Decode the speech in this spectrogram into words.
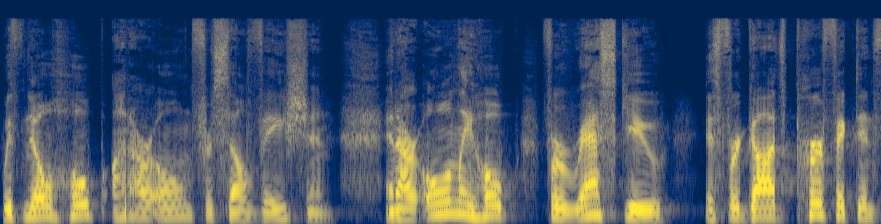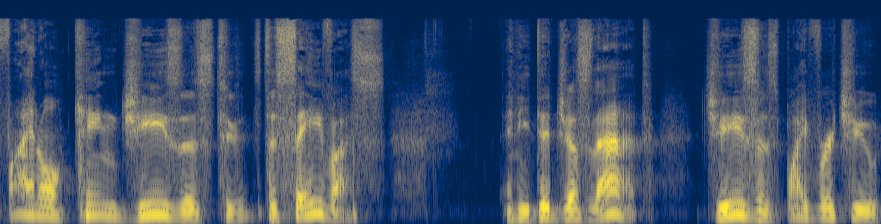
with no hope on our own for salvation. And our only hope for rescue is for God's perfect and final King Jesus to, to save us. And he did just that. Jesus, by virtue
